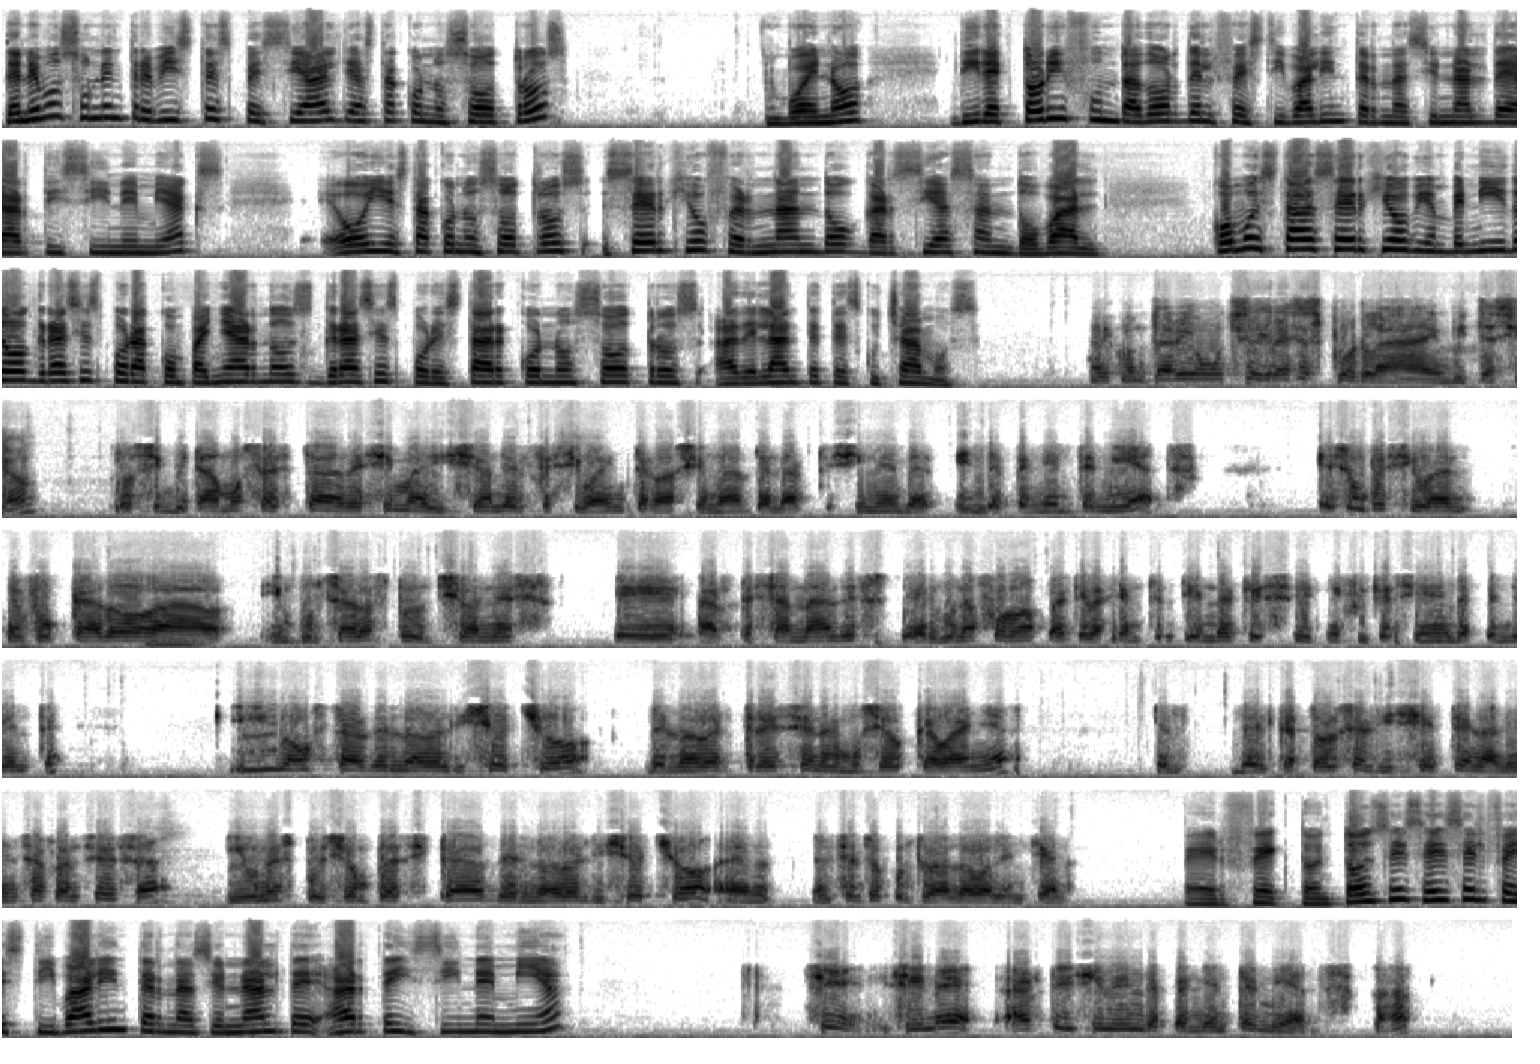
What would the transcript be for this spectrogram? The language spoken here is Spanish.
tenemos una entrevista especial, ya está con nosotros. Bueno, director y fundador del Festival Internacional de Arte y Cine MIAX. Hoy está con nosotros Sergio Fernando García Sandoval. ¿Cómo estás, Sergio? Bienvenido. Gracias por acompañarnos. Gracias por estar con nosotros. Adelante, te escuchamos. Al contrario, muchas gracias por la invitación. Los invitamos a esta décima edición del Festival Internacional del Arte y Cine Independiente MIATS. Es un festival enfocado a impulsar las producciones eh, artesanales de alguna forma para que la gente entienda qué significa cine independiente. Y vamos a estar del 9 al 18, del 9 al 13 en el Museo Cabaña del, 14 al 17 en la Alianza Francesa y una exposición plástica del 9 al 18 en el Centro Cultural La Valentiana. Perfecto. Entonces, ¿es el Festival Internacional de Arte y Cine MIA? Sí, Cine, Arte y Cine Independiente MIAX.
